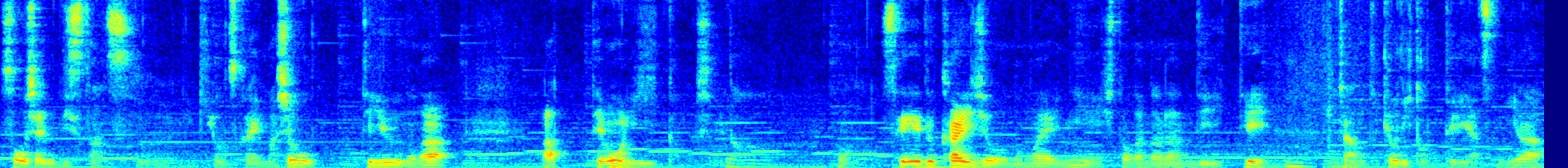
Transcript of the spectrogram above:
ソーシャルディスタンスに気を使いましょうっていうのがあってもいいかもしれない。セール会場の前に人が並んでいてちゃんと距離取ってるやつには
